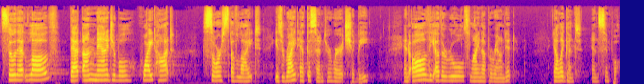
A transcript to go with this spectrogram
so that love, that unmanageable, white hot source of light, is right at the center where it should be, and all the other rules line up around it, elegant and simple.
